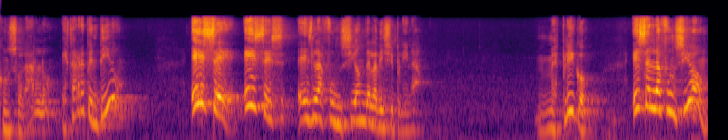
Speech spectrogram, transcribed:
consolarlo, está arrepentido. Ese, esa es, es la función de la disciplina. ¿Me explico? Esa es la función.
